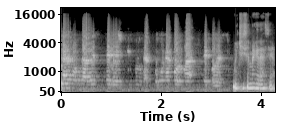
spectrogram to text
las bondades de la escritura como una forma de poder. Muchísimas gracias.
